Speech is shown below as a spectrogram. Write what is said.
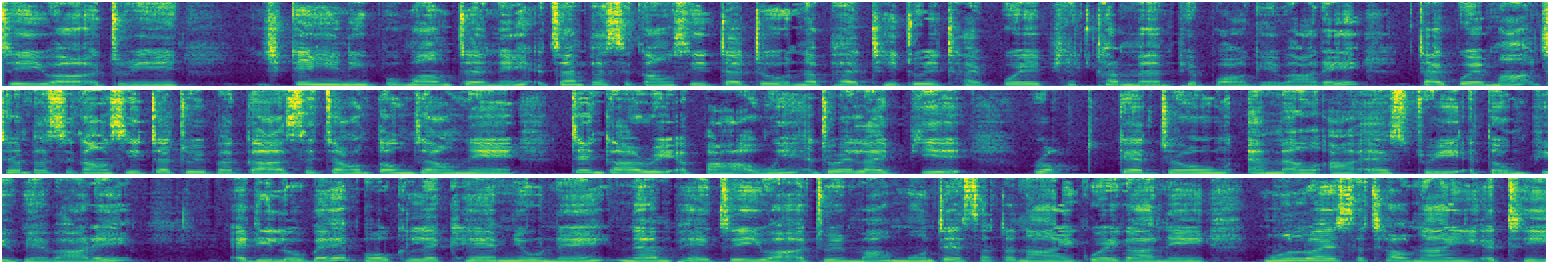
ကြီးရွာအတွင်း ကရင်နီပူပေါင်းတပ်နဲ့အကြံဖက်စစ်ကောင်စီတပ်တို့နှစ်ဖက်ထိတွေ့ထိုက်ပွဲဖြတ်ထပ်မှန်ဖြစ်ပွားခဲ့ပါတယ်။တိုက်ပွဲမှာအကြံဖက်စစ်ကောင်စီတပ်တွေဘက်ကစစ်ကြောင်း၃ကြောင်းနဲ့တင့်ကားတွေအပါအဝင်အတွဲလိုက်ပစ် Rocket Dome MLRS တွေအသုံးပြုခဲ့ပါတယ်။အဲ့ဒီလိုပဲဘောကလက်ခဲမြို့နယ်နန်းဖဲကျေးရွာအတွင်းမှာမွန်တဲ17နာရီခွဲကနေမွန်လွယ်16နာရီအထိ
